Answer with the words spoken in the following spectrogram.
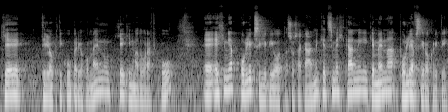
και τηλεοπτικού περιεχομένου και κινηματογραφικού, ε, έχει μια πολύ ψηλή ποιότητα σε όσα κάνει και έτσι με έχει κάνει και εμένα πολύ αυστηρό κριτή.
